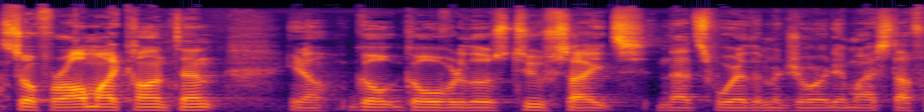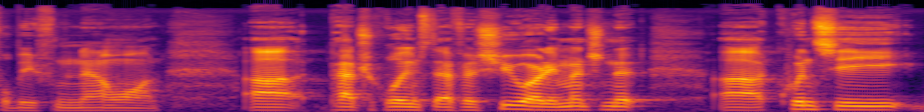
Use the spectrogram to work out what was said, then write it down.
So for all my content, you know, go go over to those two sites, and that's where the majority of my stuff will be from now on. Uh, Patrick Williams to FSU, already mentioned it. Uh, Quincy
